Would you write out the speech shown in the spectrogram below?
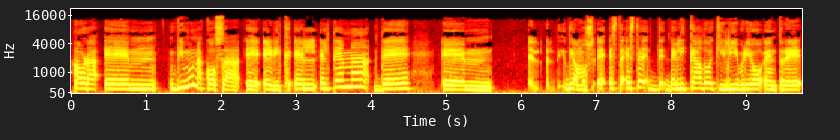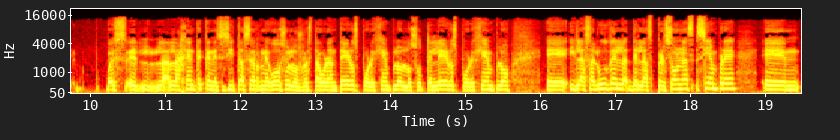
Ahora, eh, dime una cosa, eh, Eric, el, el, tema de, em, digamos, e, este, este delicado equilibrio entre pues la, gente que necesita hacer negocio, los restauranteros, por ejemplo, los hoteleros, por ejemplo, eh, y la salud de, las personas siempre eh,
